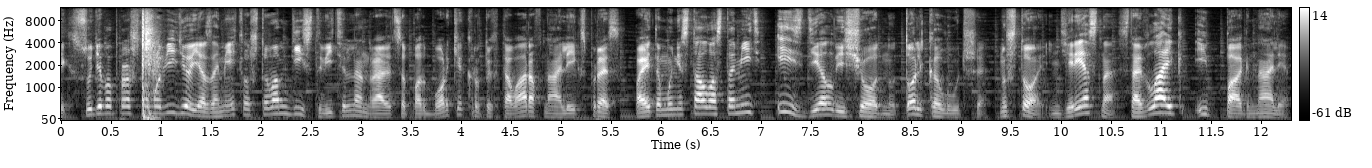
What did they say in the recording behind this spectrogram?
Ростик, судя по прошлому видео, я заметил, что вам действительно нравятся подборки крутых товаров на Алиэкспресс. Поэтому не стал вас томить и сделал еще одну, только лучше. Ну что, интересно? Ставь лайк и погнали!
